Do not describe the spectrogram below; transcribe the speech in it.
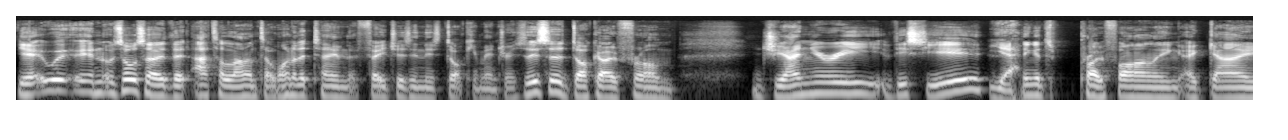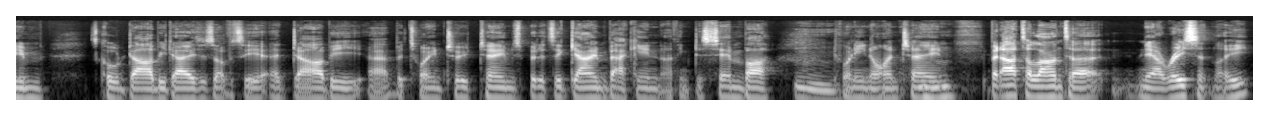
Yeah, it, wa- and it was also that Atalanta, one of the team that features in this documentary. So this is a doco from January this year. Yeah. I think it's profiling a game. Called Derby Days. It's obviously a derby uh, between two teams, but it's a game back in I think December Mm. 2019. But Atalanta now recently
